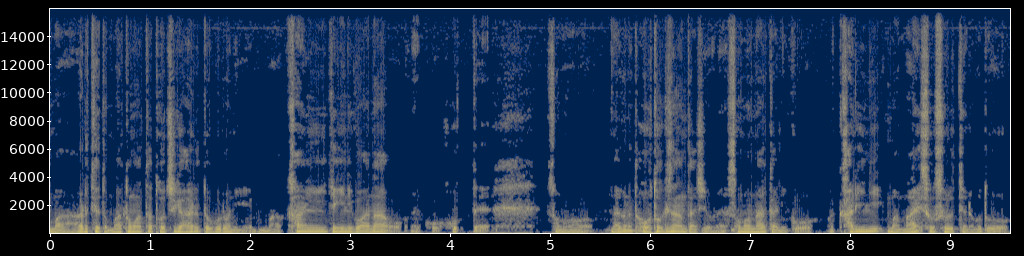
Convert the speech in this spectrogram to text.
まあ、ある程度まとまった土地があるところに、まあ、簡易的にこう穴をね、こう掘って、その、亡くなった仏さんたちをね、その中にこう、仮に、まあ、埋葬するっていうようなことを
